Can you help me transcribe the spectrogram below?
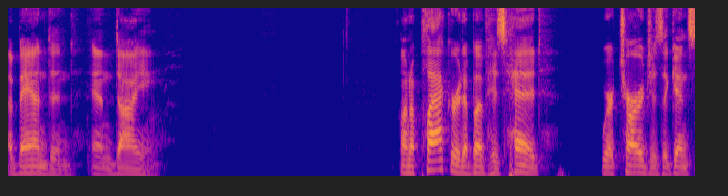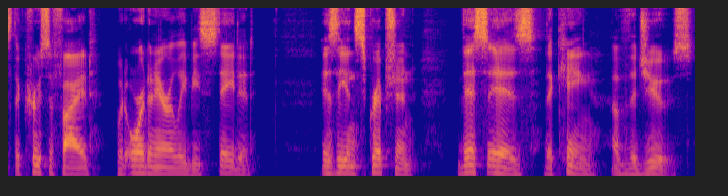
abandoned, and dying. On a placard above his head, where charges against the crucified would ordinarily be stated, is the inscription, This is the King of the Jews.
